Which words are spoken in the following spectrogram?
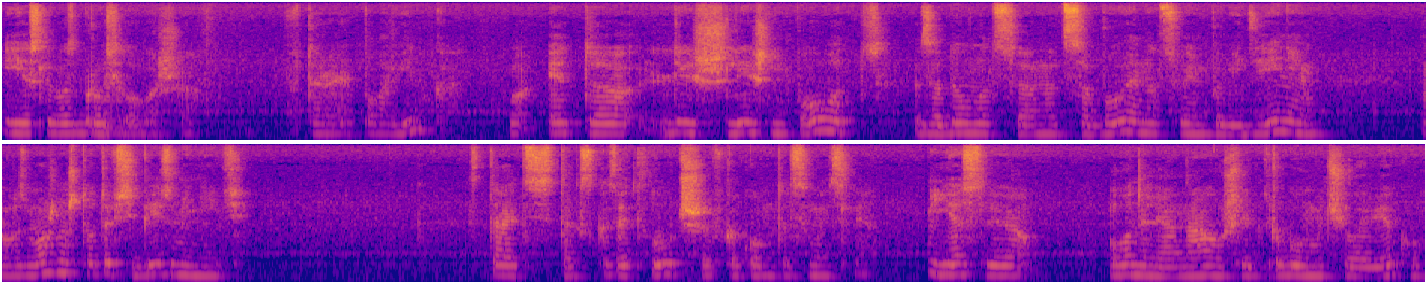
И если вас бросила ваша вторая половинка, это лишь лишний повод задуматься над собой, над своим поведением, возможно, что-то в себе изменить. Стать, так сказать, лучше в каком-то смысле. Если он или она ушли к другому человеку,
